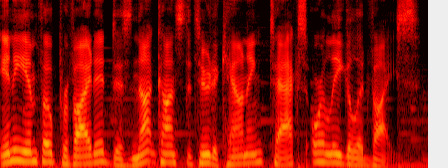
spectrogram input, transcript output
Any info provided does not constitute accounting, tax, or legal advice.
